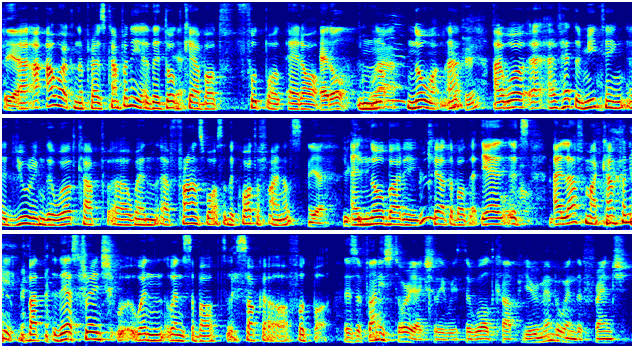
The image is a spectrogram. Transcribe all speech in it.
Yeah. Uh, I, work in a press company. Uh, they don't yeah. care about football at all. At all. No, wow. no one. Okay. I were, I've had a meeting uh, during the World Cup uh, when uh, France was in the quarterfinals. Yeah. And nobody really? cared about that. Yeah, oh, it's. Wow. I love my company, but they're strange when when it's about uh, soccer or football. There's a funny story actually with the World Cup. You remember when the French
